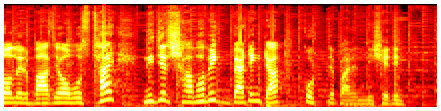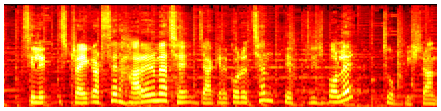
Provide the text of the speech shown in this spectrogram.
দলের বাজে অবস্থায় নিজের স্বাভাবিক ব্যাটিংটা করতে পারেননি সেদিন। সিলেট স্ট্রাইকার্সের হারের ম্যাচে জাকের করেছেন তেত্রিশ বলে চব্বিশ রান।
